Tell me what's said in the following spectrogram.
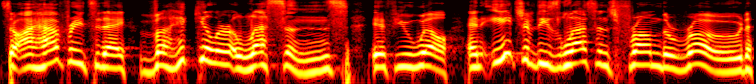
so I have for you today vehicular lessons, if you will. And each of these lessons from the road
